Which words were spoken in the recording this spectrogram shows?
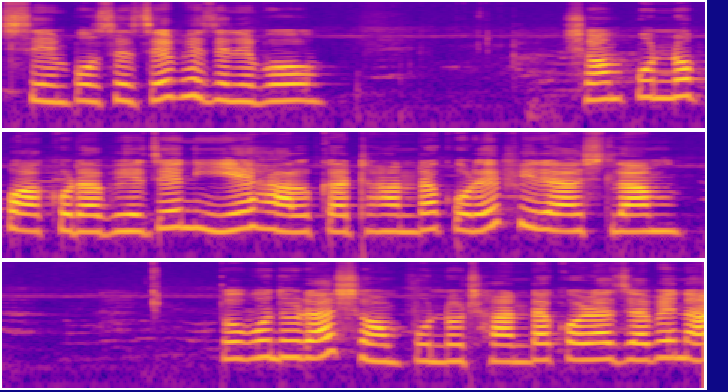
সেম প্রসেসে ভেজে নেব। সম্পূর্ণ পাকোড়া ভেজে নিয়ে হালকা ঠান্ডা করে ফিরে আসলাম। তো বন্ধুরা, সম্পূর্ণ ঠান্ডা করা যাবে না।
